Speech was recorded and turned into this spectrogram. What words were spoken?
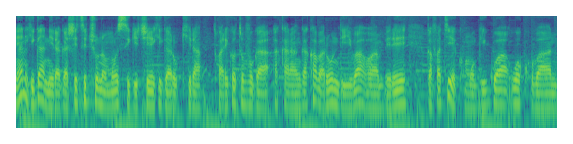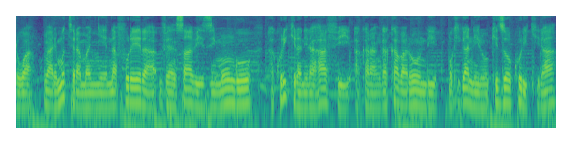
ni ikiganiro agashyitsi cuno munsi giciye kigarukira twari ko tuvuga akaranga k'abarundi baho hambere gafatiye ku mugigwa wo kubandwa mwari muteramanye na furera Vincent bizimungu akurikiranira hafi akaranga k'abarundi mu kiganiro kizokurikira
